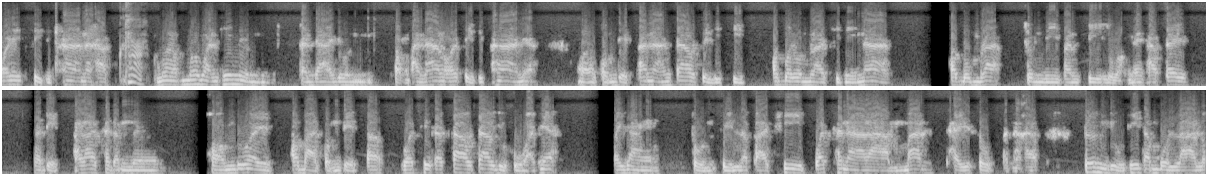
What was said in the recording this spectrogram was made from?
2545 นะครับค่ะเมื่อเมื่อวันที่หนึ่งกันยายน 2545 เนี่ยเอ่อสมเด็จพระนางเจ้าสิริกิติ์พระบรมราชินีนาถพระบรมราชชนนีพันปีหลวงนะครับ ได้เสด็จพระราชดำเนิน พร้อมด้วยพระบาทสมเด็จพระวชิรเกล้าเจ้าอยู่หัวเนี่ย ไปยังศูนย์ศิลปาชีพ วัฒนารามบ้านไทยสุขนะครับ ซึ่งอยู่ที่ตำบลลาโล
